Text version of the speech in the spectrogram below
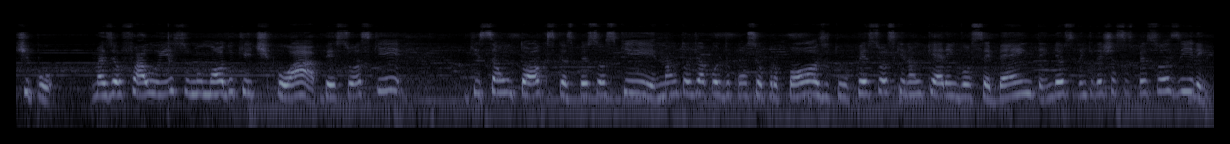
tipo, mas eu falo isso no modo que, tipo, ah, pessoas que que são tóxicas, pessoas que não estão de acordo com o seu propósito, pessoas que não querem você bem, entendeu? Você tem que deixar essas pessoas irem.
